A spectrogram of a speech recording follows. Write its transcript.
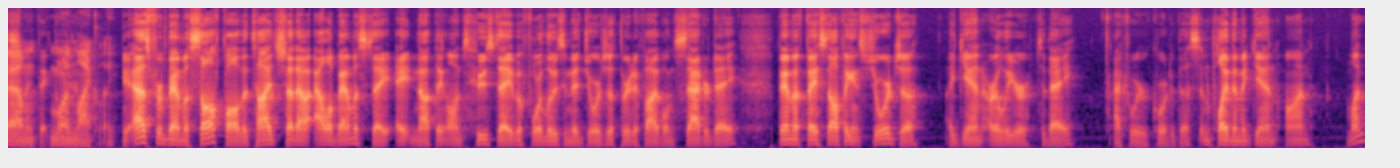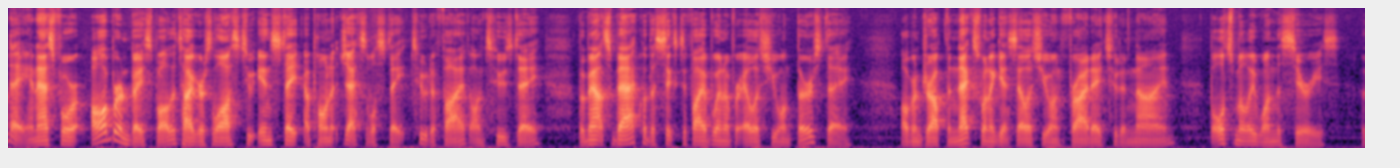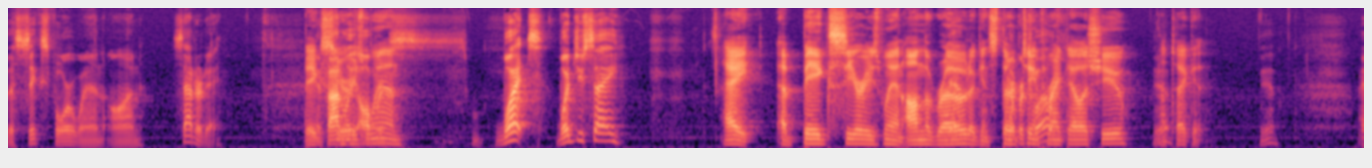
Um, more than likely. As for Bama softball, the Tide shut out Alabama State 8 0 on Tuesday before losing to Georgia 3 5 on Saturday. Bama faced off against Georgia again earlier today after we recorded this and play them again on Monday. And as for Auburn baseball, the Tigers lost to in-state opponent Jacksonville State 2 to 5 on Tuesday, but bounced back with a 6 to 5 win over LSU on Thursday. Auburn dropped the next one against LSU on Friday 2 to 9, but ultimately won the series with a 6 4 win on Saturday. Big And finally, series win. What? What'd you say? Hey, a big series win on the road Yeah. against 13th ranked LSU. Yeah. I'll take it.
